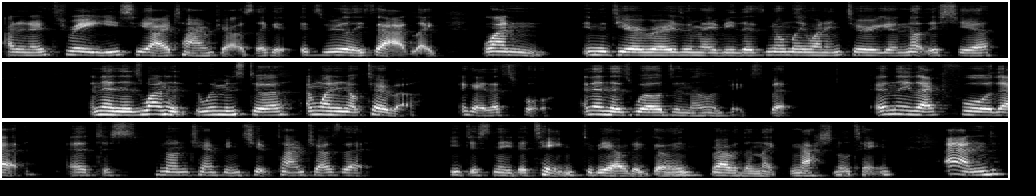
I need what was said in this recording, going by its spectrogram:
I don't know three UCI time trials. Like it, it's really sad. Like one in the Giro Rosa, maybe. There's normally one in Thüringen, not this year. And then there's one at the women's tour and one in October. Okay, that's four. And then there's Worlds and the Olympics, but only like four that are just non championship time trials that you just need a team to be able to go in rather than like the national team. And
